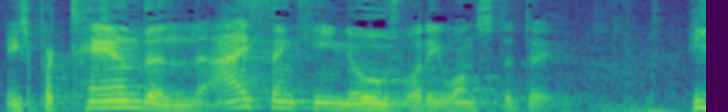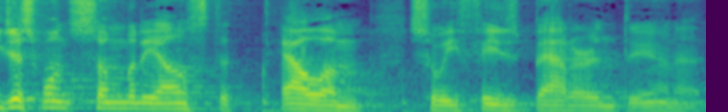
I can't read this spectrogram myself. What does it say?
He's pretending. I think he knows what he wants to do. He just wants somebody else to tell him so he feels better in doing it.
